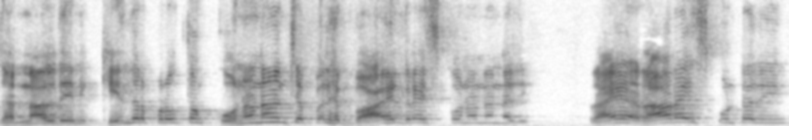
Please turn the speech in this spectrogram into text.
ధర్నాలు దేని? కేంద్ర ప్రభుత్వం కొనను అని చెప్పలే బాయిల్డ్ రైస్ కొననన్నది. రాయ రా రైస్ కొంటది.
